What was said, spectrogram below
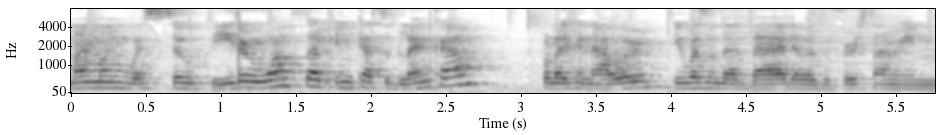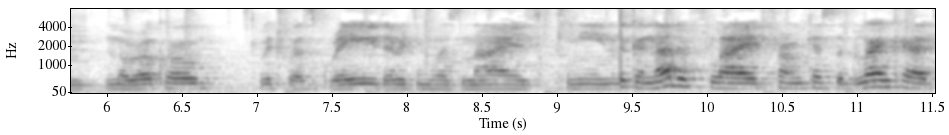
my mom was so pissed. There was one stop in Casablanca for like an hour. It wasn't that bad. That was the first time in Morocco, which was great. Everything was nice, clean. Took another flight from Casablanca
